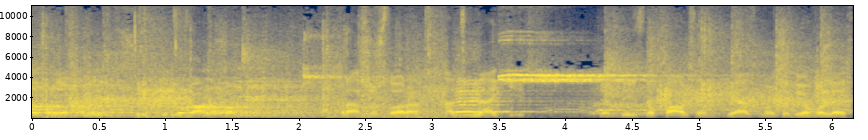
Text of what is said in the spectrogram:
το πρώτο χαμένο του φρίτ πάνω από Πράσος τώρα. Χατζινάκης κερδίζει το φάουλ σε ενθουσιασμό και δύο βολές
